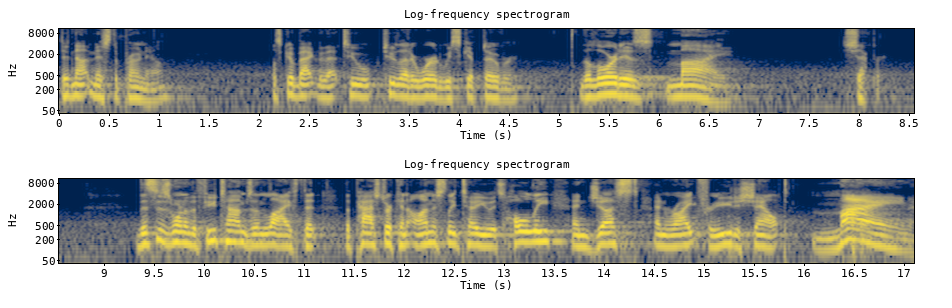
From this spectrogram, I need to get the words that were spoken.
did not miss the pronoun. Let's go back to that two, two letter word we skipped over. The Lord is my shepherd. This is one of the few times in life that the pastor can honestly tell you it's holy and just and right for you to shout, Mine,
